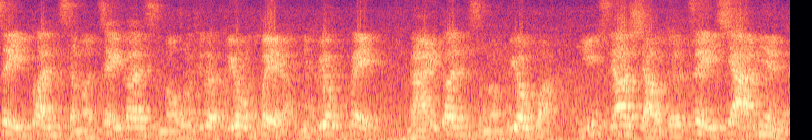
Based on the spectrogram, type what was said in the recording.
这一段是什么，这一段是什么？我觉得不用背了，你不用背。哪一段是什么？不用管，你只要晓得最下面，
